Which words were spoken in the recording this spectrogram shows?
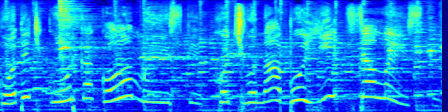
Ходить курка коло миски, хоч вона боїться лиски.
